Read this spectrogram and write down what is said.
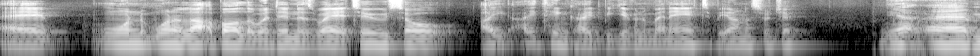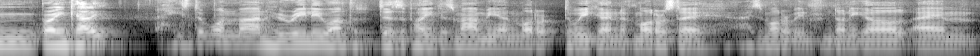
Uh, won won a lot of ball that went in his way too. So I I think I'd be giving him an A to be honest with you. Yeah, um, Brian Kelly. He's the one man who really wanted to disappoint his mammy on mother, the weekend of Mother's Day. His mother being from Donegal. Um,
